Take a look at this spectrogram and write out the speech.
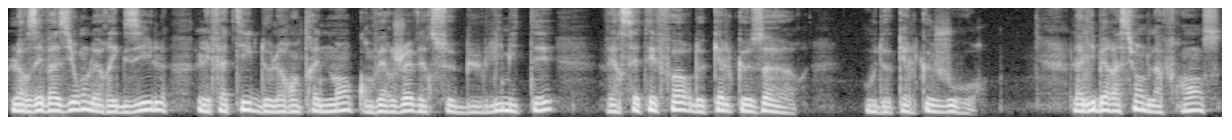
Leurs évasions, leur exil, les fatigues de leur entraînement convergeaient vers ce but limité, vers cet effort de quelques heures ou de quelques jours. La libération de la France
